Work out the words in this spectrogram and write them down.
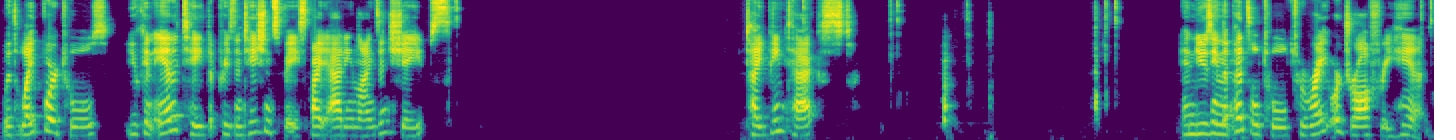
With Whiteboard Tools, you can annotate the presentation space by adding lines and shapes, typing text, and using the pencil tool to write or draw freehand.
